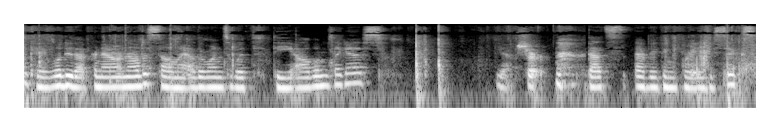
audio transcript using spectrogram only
Okay, we'll do that for now, and I'll just sell my other ones with the albums, I guess yeah, sure. That's everything for 86.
